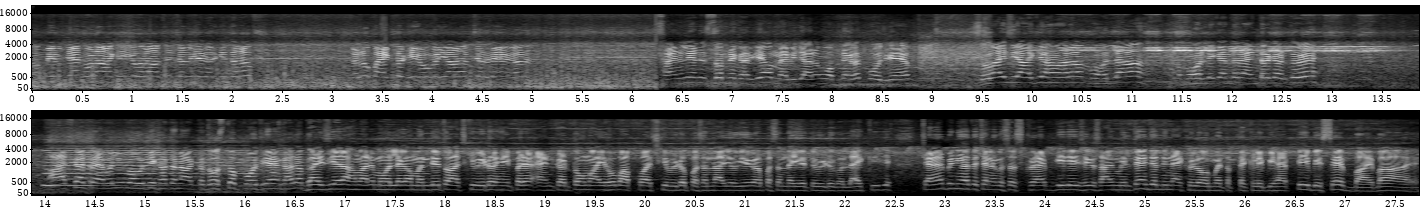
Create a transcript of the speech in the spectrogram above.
हम मिलते हैं थोड़ा आगे की ओर, आपसे चल के घर की तरफ़। चलो बाइक तो ठीक हो गई यार, अब चल रहे हैं घर। फाइनली अनुष्ठा अपने घर गया और मैं भी जा रहा हूँ अपने घर पहुँच गए अब सो गाइस ये आ गया हमारा मोहल्ला। मोहल्ले के अंदर एंटर करते हुए आज का ट्रैवल भी बहुत ही खतरनाक था। दोस्तों, पहुँच गए हैं घर। गाइस ये रहा हमारे मोहल्ले का मंदिर। तो आज की वीडियो यहीं पर एंड करता हूँ। आई होप आपको आज की वीडियो पसंद आई होगी। अगर पसंद आई है तो वीडियो को लाइक कीजिए। चैनल पर नहीं हो तो चैनल को सब्सक्राइब कीजिए। इसी के साथ मिलते हैं जल्दी नेक्स्ट व्लॉग में। तब तक के लिए भी happy be safe bye bye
